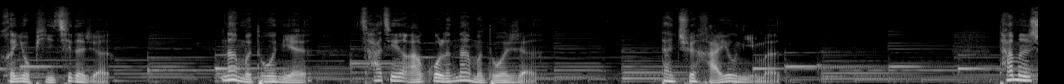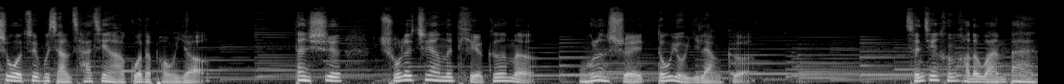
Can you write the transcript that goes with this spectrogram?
很有脾气的人。那么多年，擦肩而过了那么多人，但却还有你们。他们是我最不想擦肩而过的朋友，但是。除了这样的铁哥们，无论谁都有一两个曾经很好的玩伴，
